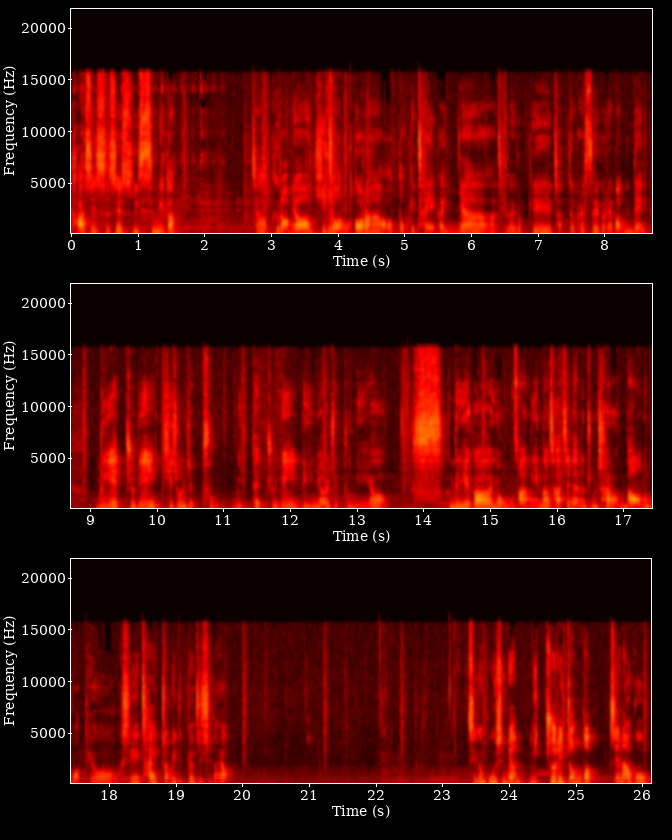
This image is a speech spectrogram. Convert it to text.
다시 쓰실 수 있습니다. 자 그러면 기존 거랑 어떻게 차이가 있냐 제가 이렇게 차트 발색을 해봤는데 위에 줄이 기존 제품 밑에 줄이 리뉴얼 제품이에요 근데 얘가 영상이나 사진에는 좀 잘 안 나오는 것 같아요 혹시 차이점이 느껴지시나요? 지금 보시면 윗줄이 좀 더 진하고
